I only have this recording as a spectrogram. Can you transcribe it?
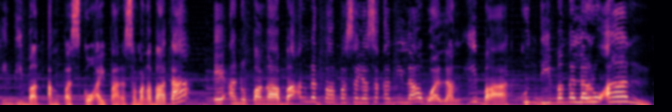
Hindi ba't ang Pasko ay para sa mga bata? E ano pa nga ba ang nagpapasaya sa kanila walang iba kundi mga laruan?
